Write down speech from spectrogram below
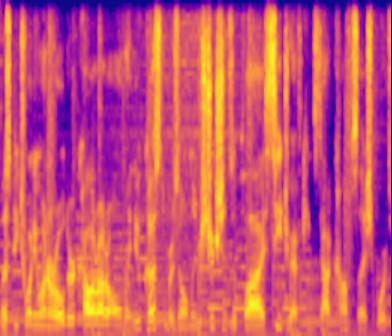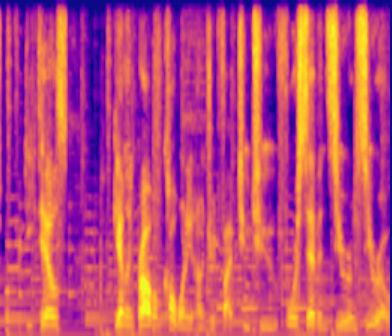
Must be 21 or older, Colorado only, new customers only, restrictions apply. See DraftKings.com slash sportsbook for details. Gambling problem? Call 1 800 522 4700.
